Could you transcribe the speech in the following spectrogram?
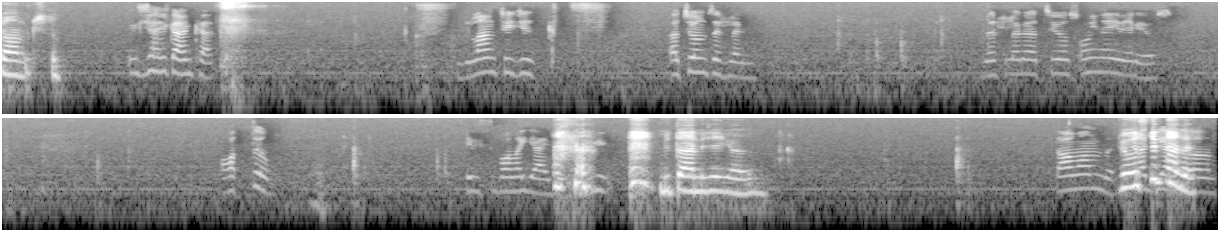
Şu an küstüm. Güzel kanka. Yılan çocuk. Atıyorum zırhlarını. Zırhları atıyoruz, oynayı veriyoruz. Attım. Hepsi bana geldi. Bir tane şey gördüm. Tamamdır. Göğüslük Hadi nerede? alalım.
